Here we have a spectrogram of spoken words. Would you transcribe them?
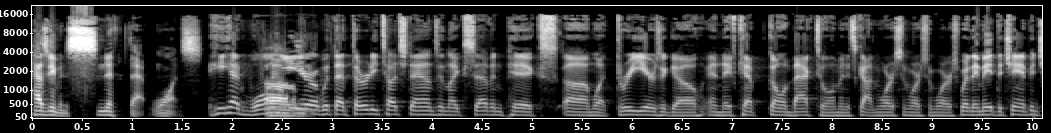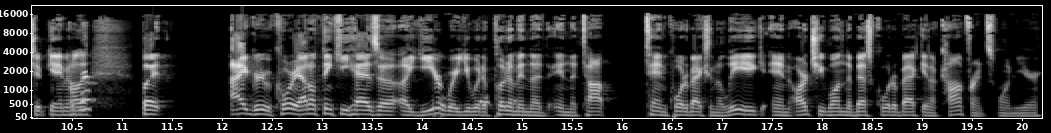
hasn't even sniffed that once. he had one Um, year with that 30 touchdowns and like seven picks, um, what, three years ago, and they've kept going back to him, and it's gotten worse and worse and worse, where they made the championship game and all that. But I agree with Corey. I don't think he has a, a year where you would have put him in the in the top 10 quarterbacks in the league, and Archie won the best quarterback in a conference one year.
